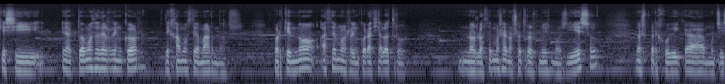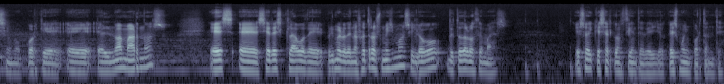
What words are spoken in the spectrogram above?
que si actuamos desde el rencor, dejamos de amarnos, porque no hacemos rencor hacia el otro, nos lo hacemos a nosotros mismos y eso nos perjudica muchísimo, porque eh, el no amarnos es eh, ser esclavo de primero de nosotros mismos y luego de todos los demás. Eso hay que ser consciente de ello, que es muy importante.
